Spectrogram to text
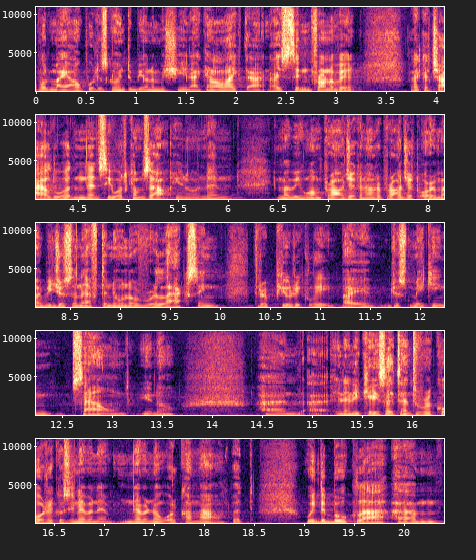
what my output is going to be on a machine. I kind of like that. I sit in front of it like a child would, and then see what comes out, you know. And then it might be one project, another project, or it might be just an afternoon of relaxing therapeutically by just making sound, you know. And uh, in any case, I tend to record it because you never never know what'll come out. But with the Buchla. Um,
